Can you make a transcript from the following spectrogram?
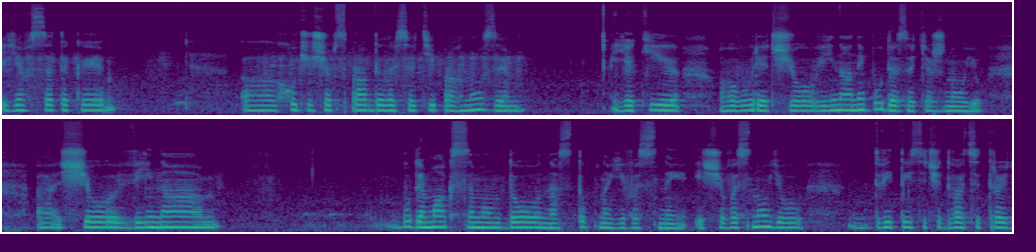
я все-таки е, хочу, щоб справдилися ті прогнози, які говорять, що війна не буде затяжною, е, що війна буде максимум до наступної весни, і що весною 2023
